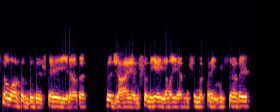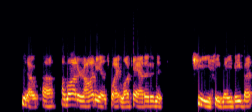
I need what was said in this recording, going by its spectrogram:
still love them to this day, you know, the, the giants and the aliens and the things. So they're, you know, uh, a modern audience might look at it and it's cheesy maybe, but,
